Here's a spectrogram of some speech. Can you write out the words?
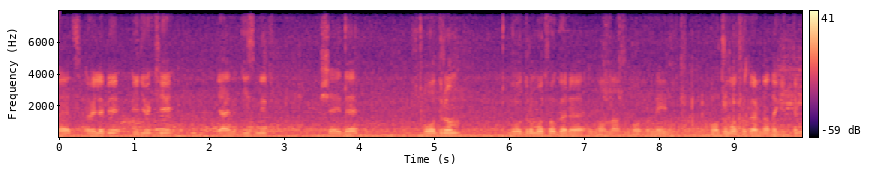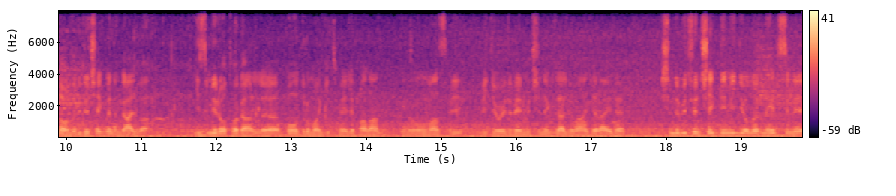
Evet öyle bir video ki yani İzmir şeyde Bodrum Bodrum otogarı ondan sonra Bodrum değil. Bodrum otogarına da gittim de orada video çekmedim galiba. İzmir otogarlı, Bodrum'a gitmeli falan. İnanılmaz bir videoydu. Benim için de güzel bir maceraydı. Şimdi bütün çektiğim videoların hepsini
